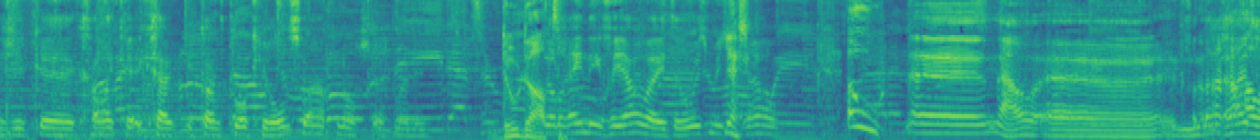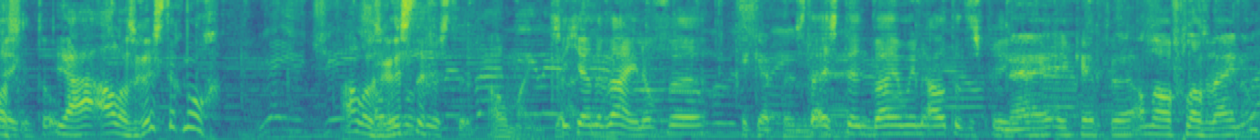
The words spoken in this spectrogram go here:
Dus ik, eh, ik, ga lekker, ik, ga, ik kan het klokje rondslapen nog, zeg maar nu. Ik Doe wil nog dat. één ding van jou weten. Hoe is het met je Yes. vrouw? Oh, eh, nou... eh, Vandaag alles, toch? Ja, alles rustig nog. Alles rustig. rustig. Oh my god. Zit je aan de wijn of eh Ik heb een... sta je tent bij om in de auto te springen? Nee, ik heb eh, anderhalf glas wijn nog.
